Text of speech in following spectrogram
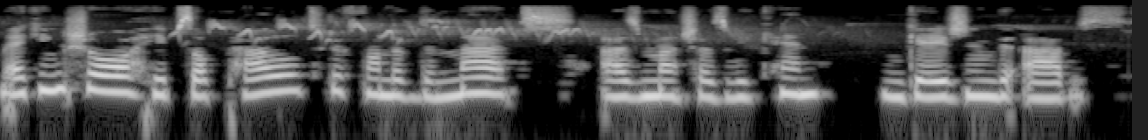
making sure hips are parallel to the front of the mat as much as we can, engaging the abs.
